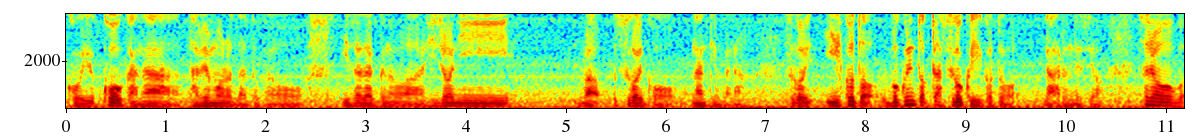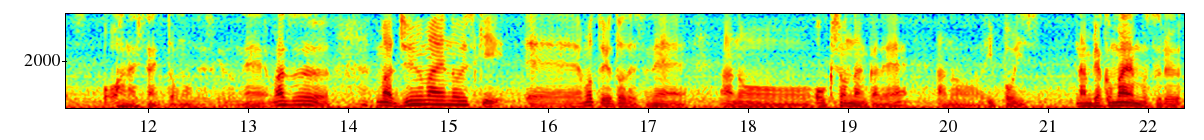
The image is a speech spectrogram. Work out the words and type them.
こういう高価な食べ物だとかをいただくのは非常にまあすごいこう何て言うかなすごいいいこと僕にとってはすごくいいことがあるんですよ。それをお話したいと思うんですけどね。まず、まあ、10万円のウイスキー、えー、もっと言うとですねあのオークションなんかであの1本何百万円もする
